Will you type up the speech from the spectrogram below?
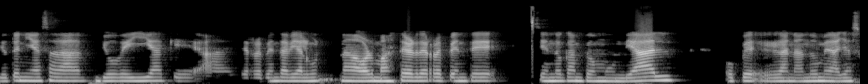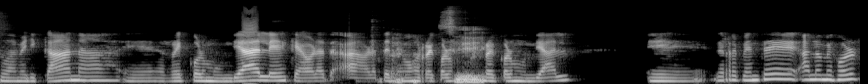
yo tenía esa edad, yo veía que ah, de repente había algún nadador máster de repente siendo campeón mundial o ganando medallas sudamericanas, eh, récord mundiales, que ahora, ahora tenemos récord, récord mundial. Eh, de repente, a lo mejor,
